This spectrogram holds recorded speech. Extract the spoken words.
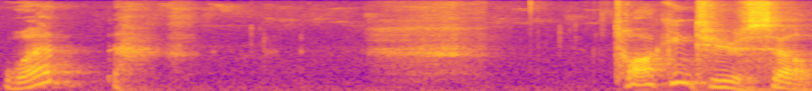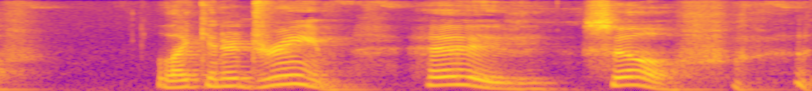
What? Talking to yourself, like in a dream. Hey, self.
